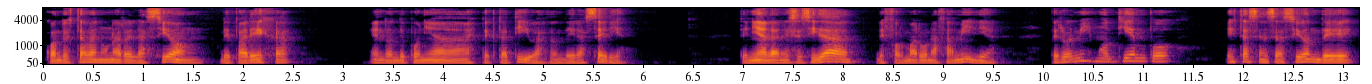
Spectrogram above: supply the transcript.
cuando estaba en una relación de pareja en donde ponía expectativas, donde era seria. Tenía la necesidad de formar una familia, pero al mismo tiempo esta sensación de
